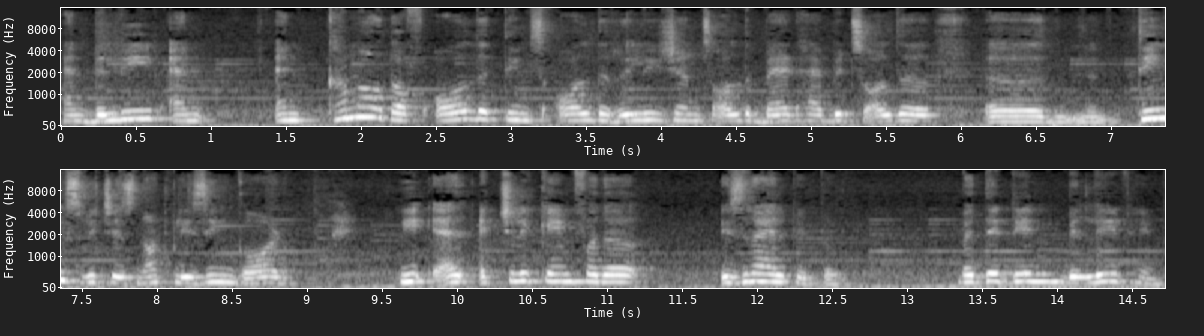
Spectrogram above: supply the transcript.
and believe and and come out of all the things, all the religions, all the bad habits, all the uh, things which is not pleasing God. He actually came for the Israel people, but they didn't believe him,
